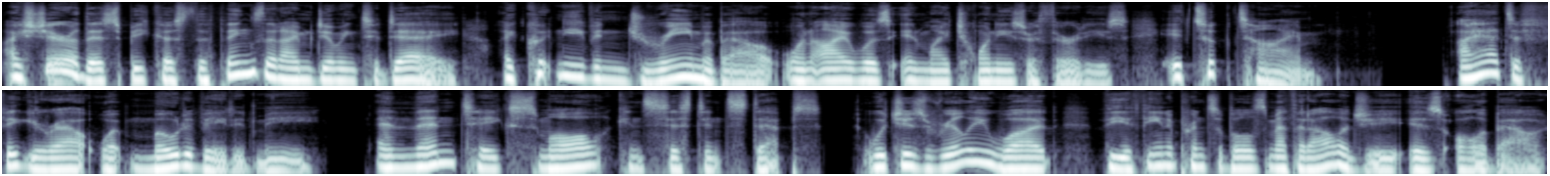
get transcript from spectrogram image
I share this because the things that I'm doing today, I couldn't even dream about when I was in my 20s or 30s. It took time. I had to figure out what motivated me and then take small, consistent steps, which is really what the Athena Principles methodology is all about.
